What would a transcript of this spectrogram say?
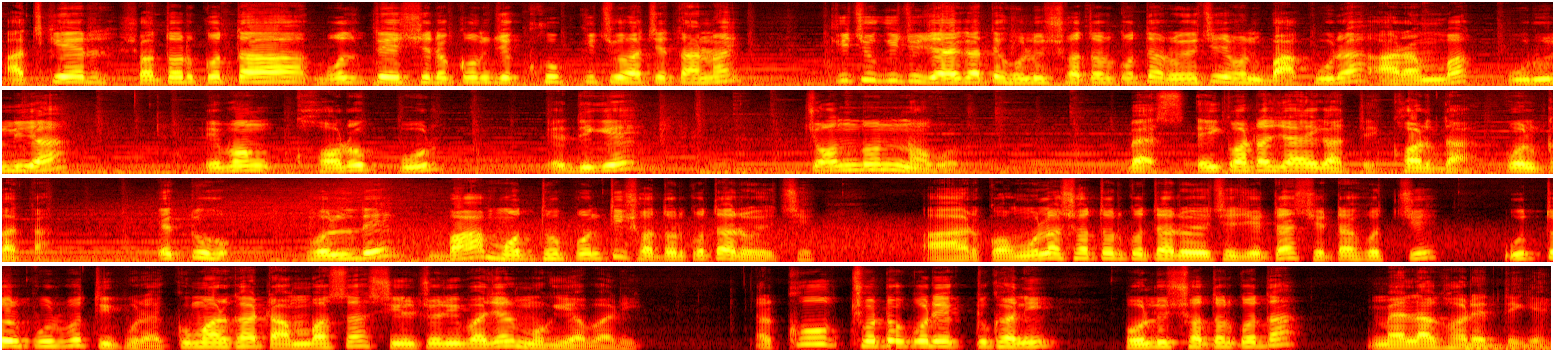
আজকের সতর্কতা বলতে সেরকম যে খুব কিছু আছে তা নয়, কিছু কিছু জায়গাতে হলুদ সতর্কতা রয়েছে যেমন বাঁকুড়া, আরামবাগ, পুরুলিয়া এবং খড়গপুর এদিকে চন্দননগর। ব্যাস, এই কটা জায়গাতে, খর্দা, কলকাতা। একটু হলদে বা মধ্যপন্থী সতর্কতা রয়েছে। আর কমলা সতর্কতা রয়েছে যেটা, সেটা হচ্ছে উত্তর পূর্ব ত্রিপুরায়, কুমারঘাট, আমবাসা শিলচরি বাজার মগিয়াবাড়ি। আর খুব ছোট করে একটুখানি হলুদ সতর্কতা মেলাঘরের দিকে।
